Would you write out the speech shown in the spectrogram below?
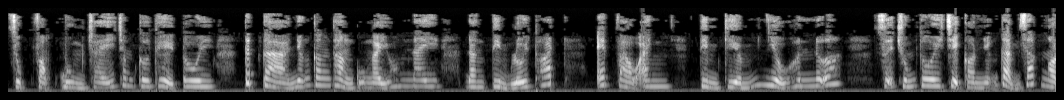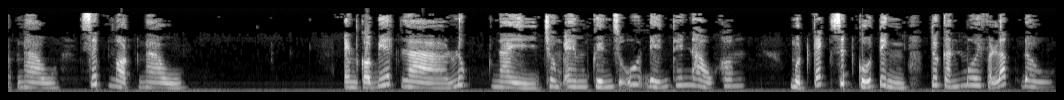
dục vọng bùng cháy trong cơ thể tôi, tất cả những căng thẳng của ngày hôm nay đang tìm lối thoát, ép vào anh, tìm kiếm nhiều hơn nữa. Giữa chúng tôi chỉ còn những cảm giác ngọt ngào, rất ngọt ngào. Em có biết là lúc này trông em quyến rũ đến thế nào không? Một cách rất cố tình, tôi cắn môi và lắc đầu.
